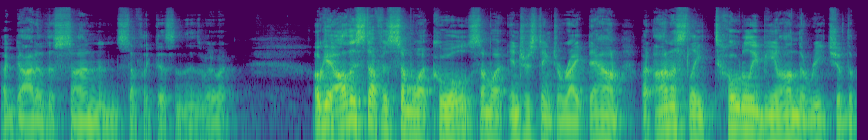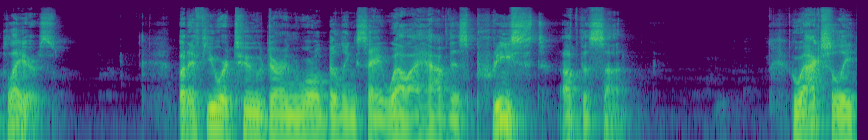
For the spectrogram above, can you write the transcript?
a god of the sun and stuff like this, and. Okay, all this stuff is somewhat cool, somewhat interesting to write down, but honestly, totally beyond the reach of the players. But if you were to, during world building, say, well, I have this priest of the sun, who actually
